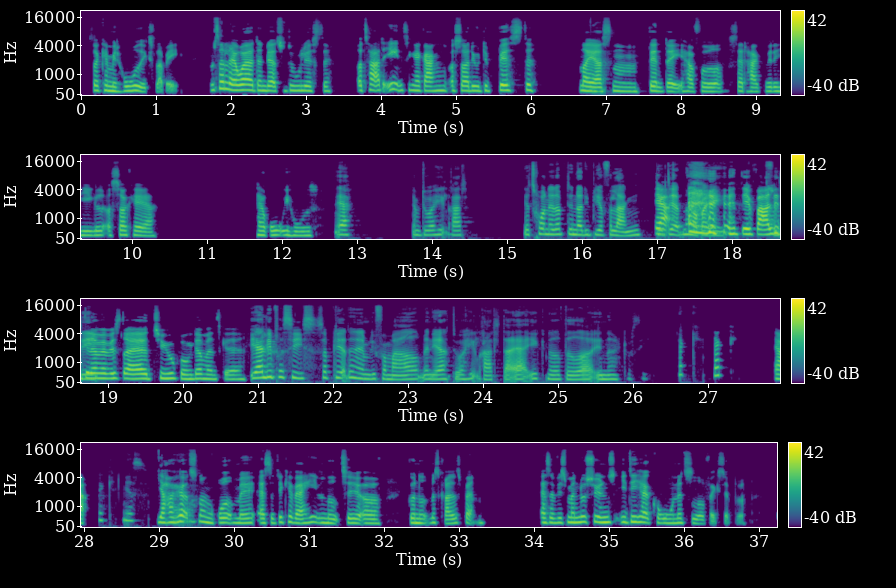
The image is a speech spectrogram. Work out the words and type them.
Så kan mit hoved ikke slappe af. Men så laver jeg den der to-do-liste, og tager det en ting ad gangen, og så er det jo det bedste, når jeg sådan den dag har fået sat hak ved det hele, og så kan jeg have ro i hovedet. Ja. Jamen, du har helt ret. Jeg tror netop, det er, når de bliver for lange. Det er Ja. der, den hopper af. det er farligt, Fordi- det der med, hvis der er 20 punkter, man skal... Ja, lige præcis. Så bliver det nemlig for meget. Men ja, du har helt ret. Der er ikke noget bedre, end at du sige, check, Tak. check, yes. Jeg har Ja. hørt sådan nogle råd med, altså det kan være helt ned til at gå ned med skraldespanden. Altså hvis man nu synes, i de her coronatider for eksempel,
